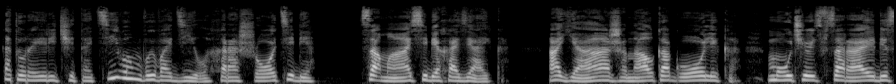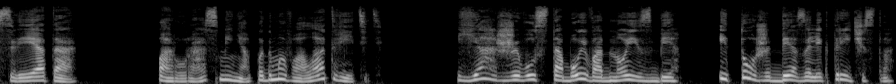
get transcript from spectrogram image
которая речитативом выводила «Хорошо тебе, сама себе хозяйка, а я, жена алкоголика, мучаюсь в сарае без света». Пару раз меня подмывало ответить. «Я живу с тобой в одной избе, и тоже без электричества».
